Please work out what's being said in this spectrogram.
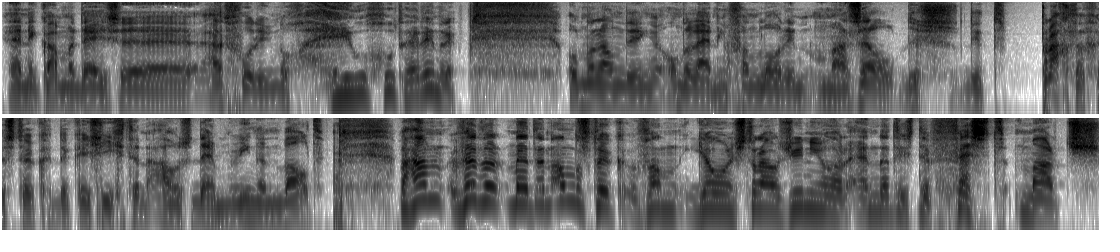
En ik kan me deze uitvoering nog heel goed herinneren. Onder andere onder leiding van Lorin Mazel. Dus dit prachtige stuk, de Geschichten aus dem Wienenwald. We gaan verder met een ander stuk van Johan Strauss junior en dat is de Festmarch.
